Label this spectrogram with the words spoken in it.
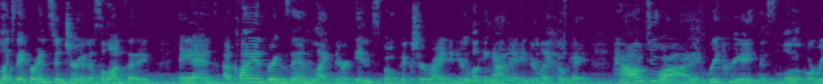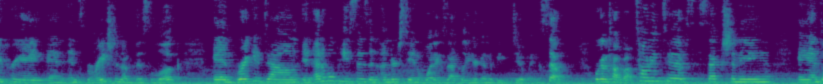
like say for instance, you're in a salon setting and a client brings in like their inspo picture, right? And you're looking at it and you're like, okay, how do I recreate this look or recreate an inspiration of this look and break it down in edible pieces and understand what exactly you're gonna be doing. So we're gonna talk about toning tips, sectioning, and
